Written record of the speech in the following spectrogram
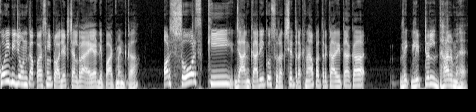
कोई भी जो उनका पर्सनल प्रोजेक्ट चल रहा है या डिपार्टमेंट का, और सोर्स की जानकारी को सुरक्षित रखना पत्रकारिता का लिटरल धर्म है।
